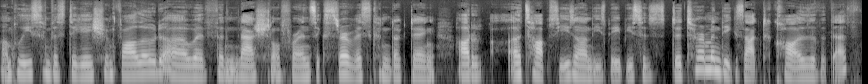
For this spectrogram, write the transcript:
Um, police investigation followed, uh, with the National Forensic Service conducting auto- autopsies on these babies to determine the exact cause of the death.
